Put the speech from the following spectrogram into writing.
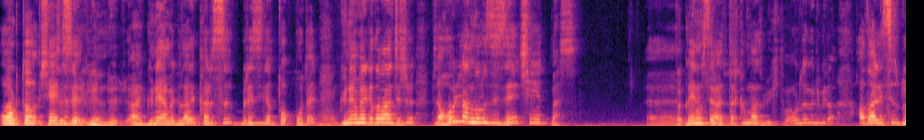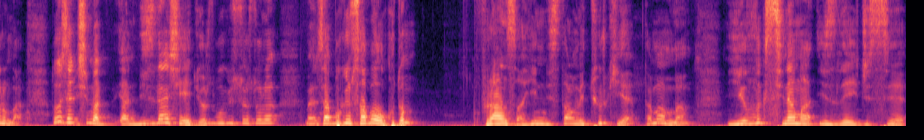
Orta şeyde de seviliyor. ünlü. Yani Güney Amerika'da da karısı Brezilya top model. Güney Amerika'da çalışıyor. Mesela Hollandalı Zize şey etmez. Ee, Takılmaz benim diyorsun. takılmaz büyük ihtimal. Orada böyle bir adaletsiz durum var. Dolayısıyla şimdi bak yani diziden şey ediyoruz. Bu bir süre sonra ben mesela bugün sabah okudum. Fransa, Hindistan ve Türkiye tamam mı? Yıllık sinema izleyicisi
